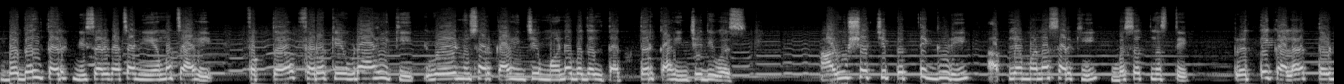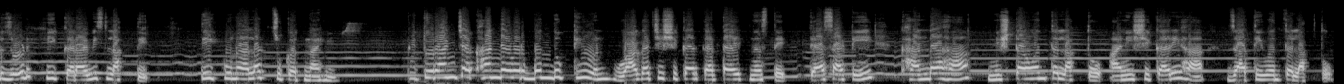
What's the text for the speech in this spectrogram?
बदल तर निसर्गाचा नियमच आहे. फक्त फरक एवढा आहे की वेळेनुसार काहींचे मन बदलतात तर काहींचे दिवस. आयुष्याची प्रत्येक घडी आपल्या मनासारखी बसत नसते. प्रत्येकाला तडजोड ही करावीच लागते. ती कुणालाच चुकत नाही. पितुरांच्या खांद्यावर बंदूक ठेवून वाघाची शिकार करता येत नसते. त्यासाठी खांदा हा निष्ठावंत लागतो आणि शिकारी हा जातीवंत लागतो.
